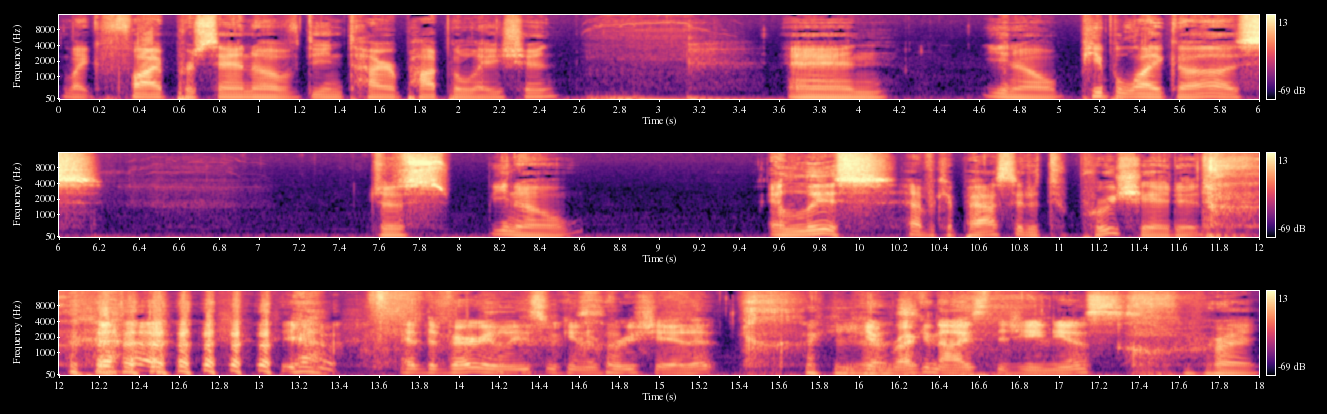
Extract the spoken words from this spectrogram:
like five percent of the entire population, and you know people like us just you know at least have a capacity to appreciate it. yeah. At the very least, we can appreciate it. You Yes. can recognize the genius. right.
